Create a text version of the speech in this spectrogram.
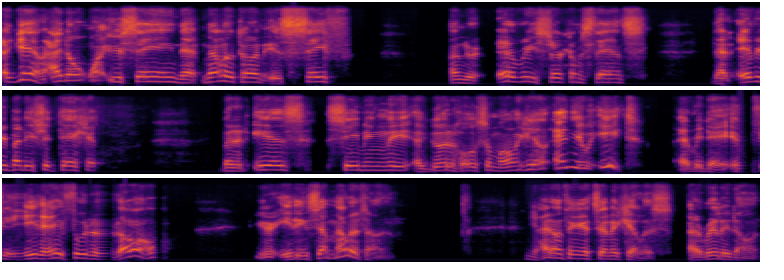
Again, I don't want you saying that melatonin is safe under every circumstance, that everybody should take it, but it is seemingly a good, wholesome molecule, and you eat every day. If you eat any food at all, you're eating some melatonin. Yeah. I don't think it's going to kill us. I really don't.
